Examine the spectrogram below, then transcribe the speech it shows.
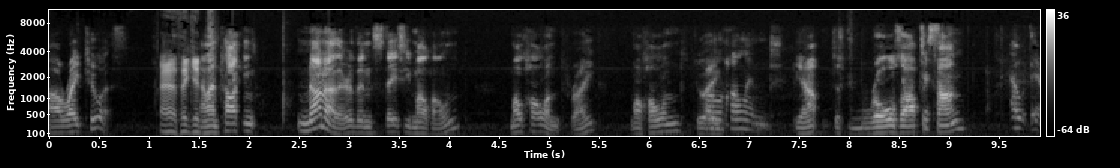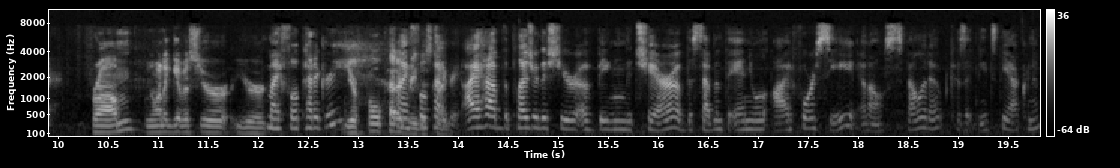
uh, right to us. And I think it's And I'm talking none other than Stacey Mulholland, Mulholland, right? Mulholland. Do I? Oh, Yeah, just rolls off Just- the tongue. Out there. From you want to give us your your My full pedigree? your full pedigree My full this time. pedigree. I have the pleasure this year of being the chair of the seventh annual I4C, and I'll spell it out because it needs the acronym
